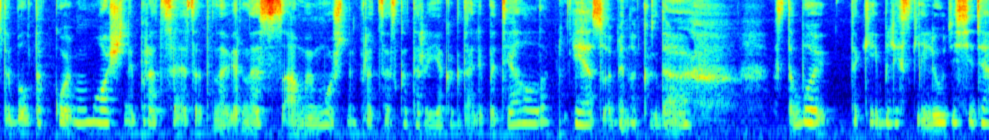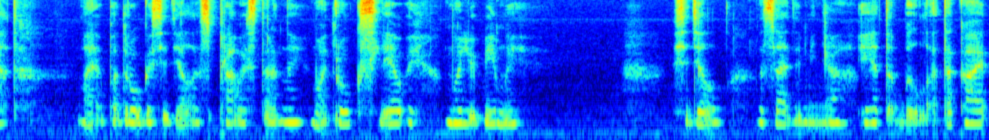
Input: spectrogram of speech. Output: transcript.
Это был такой мощный процесс. Это, наверное, самый мощный процесс, который я когда-либо делала. И особенно, когда с тобой такие близкие люди сидят. Моя подруга сидела с правой стороны, мой друг с левой, мой любимый сидел сзади меня. И это была такая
